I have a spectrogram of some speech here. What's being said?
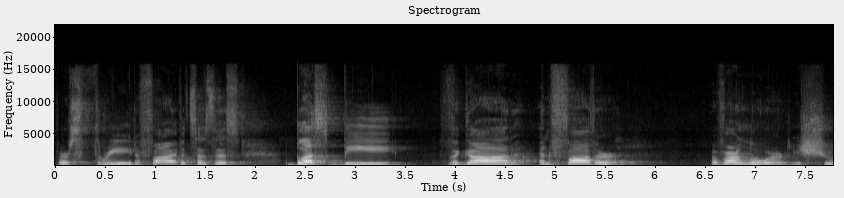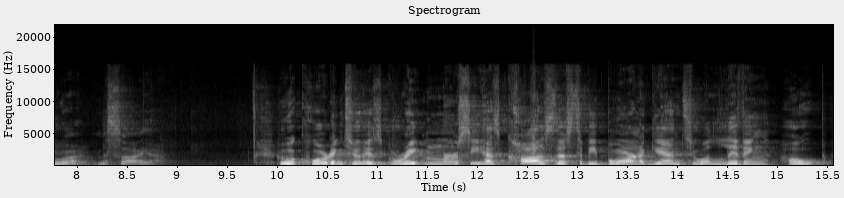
verse 3 to 5. It says this Blessed be the God and Father of our Lord, Yeshua, Messiah, who according to his great mercy has caused us to be born again to a living hope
